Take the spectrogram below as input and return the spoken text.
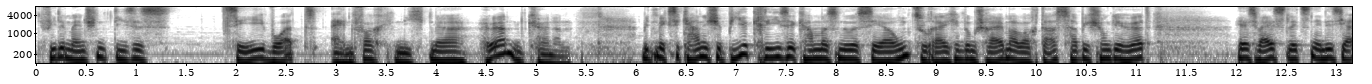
viele Menschen dieses C-Wort einfach nicht mehr hören können. Mit mexikanischer Bierkrise kann man es nur sehr unzureichend umschreiben, aber auch das habe ich schon gehört. Ja, es weiß letzten Endes ja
